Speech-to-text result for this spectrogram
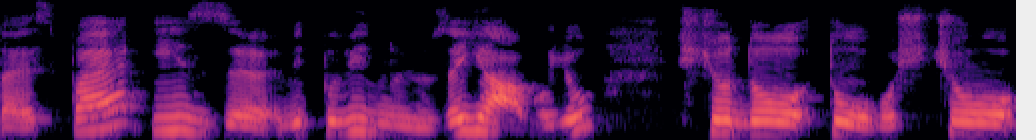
та СП із відповідною заявою щодо того, що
